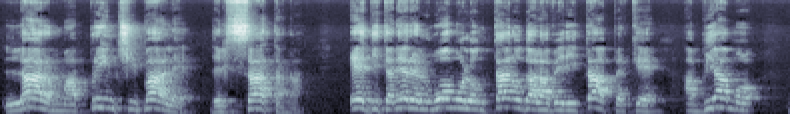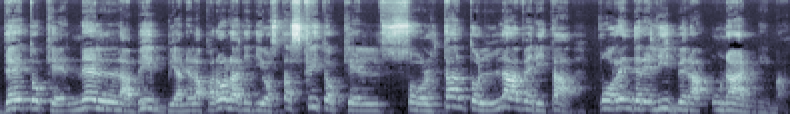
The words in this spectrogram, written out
l'arma principale del Satana è di tenere l'uomo lontano dalla verità perché abbiamo detto che nella Bibbia, nella parola di Dio, sta scritto che soltanto la verità può rendere libera un'anima,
